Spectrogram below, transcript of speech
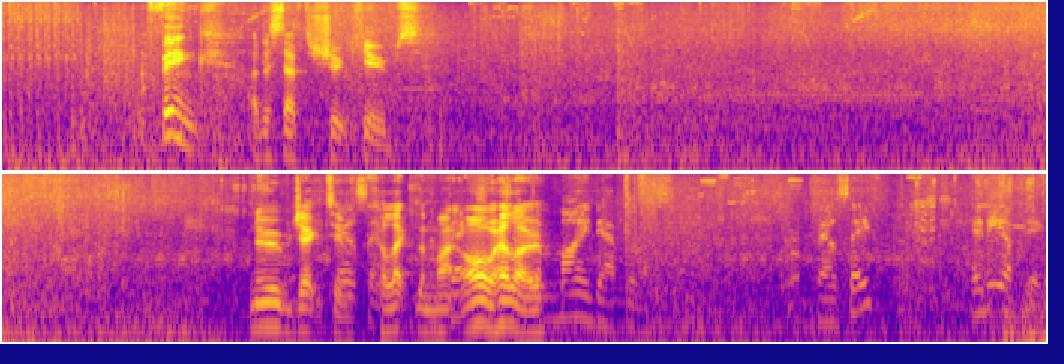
I think I just have to shoot cubes. New objective. Failsafe, Collect the mind. Oh, hello. Mind after us. Failsafe? Any updates?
